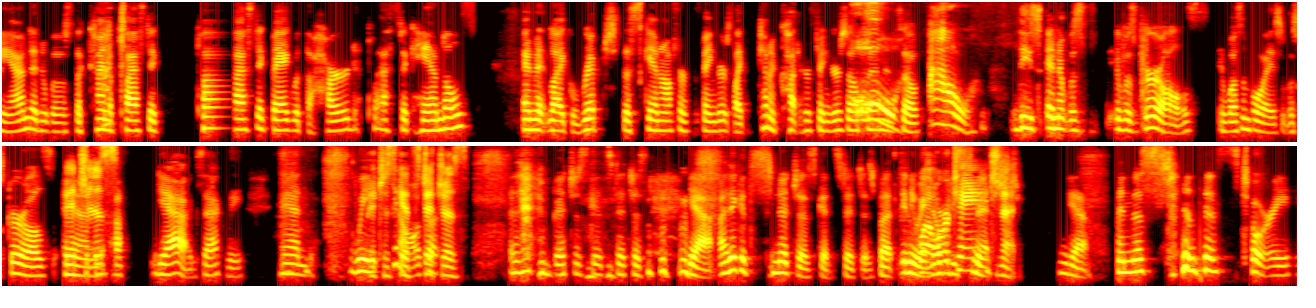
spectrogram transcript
hand and it was the kind of plastic plastic bag with the hard plastic handles and it like ripped the skin off her fingers like kind of cut her fingers open Oh. and so Ow! these and it was it was girls it wasn't boys it was girls Bitches. and Yeah, exactly. And we Bitches you get know, a- stitches. bitches get stitches. yeah, I think it's snitches get stitches. But anyway, Well, we're changing snitched. Yeah. In this in this story,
